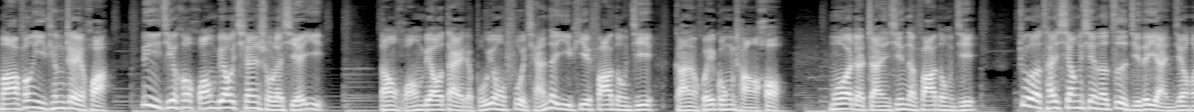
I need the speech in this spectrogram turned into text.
马峰一听这话，立即和黄彪签署了协议。当黄彪带着不用付钱的一批发动机赶回工厂后，摸着崭新的发动机，这才相信了自己的眼睛。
